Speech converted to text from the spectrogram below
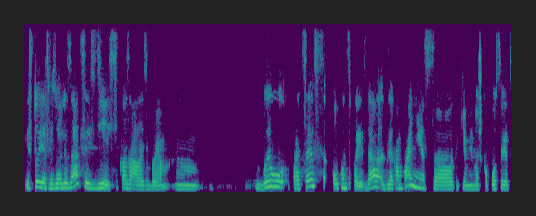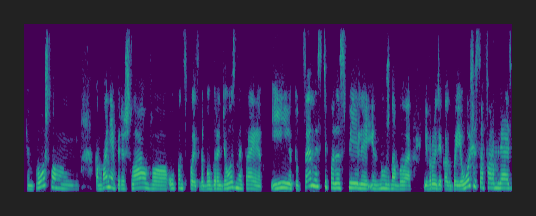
история с визуализацией здесь, казалось бы, был процесс open space. Да? Для компании с э, таким немножко постсоветским прошлым компания перешла в open space. Это был грандиозный проект. И тут ценности подоспели, и нужно было и вроде как бы и офис оформлять,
